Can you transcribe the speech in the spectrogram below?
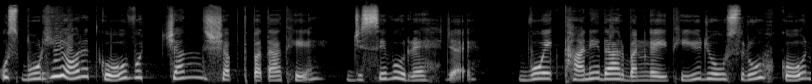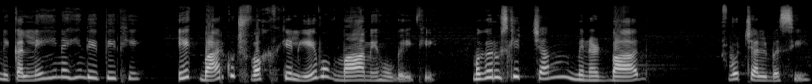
उस बूढ़ी औरत को वो चंद शब्द पता थे जिससे वो रह जाए। वो एक थानेदार बन गई थी जो उस रूह को निकलने ही नहीं देती थी। एक बार कुछ वक्त के लिए वो माँ में हो गई थी। मगर उसके चंद मिनट बाद वो चल बसी।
